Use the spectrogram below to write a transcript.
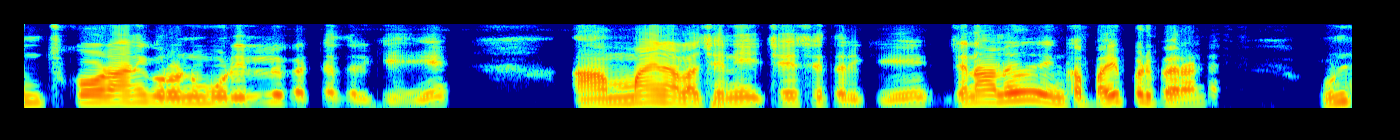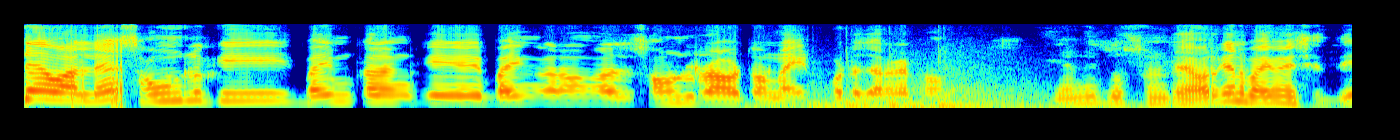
ఉంచుకోవడానికి రెండు మూడు ఇల్లు కట్టేసరికి ఆ అమ్మాయిని అలా చని చేసేసరికి జనాలు ఇంకా భయపడిపోయారు. అంటే ఉండే వాళ్ళే సౌండ్లకి భయంకరంకి భయంకరంగా సౌండ్లు రావటం నైట్ పూట జరగటం ఇవన్నీ చూస్తుంటే ఎవరికైనా భయం వేసింది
